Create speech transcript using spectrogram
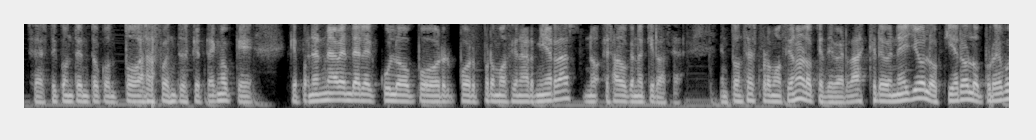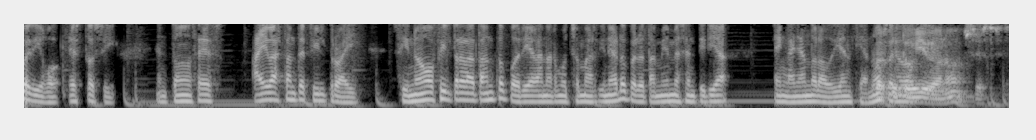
O sea, estoy contento con todas las fuentes que tengo, que, que ponerme a vender el culo por, por, promocionar mierdas, no, es algo que no quiero hacer. Entonces promociono lo que de verdad creo en ello, lo quiero, lo pruebo y digo, esto sí. Entonces, hay bastante filtro ahí. Si no filtrara tanto, podría ganar mucho más dinero, pero también me sentiría engañando a la audiencia, ¿no? Prostituido, ¿no? Sí, sí.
